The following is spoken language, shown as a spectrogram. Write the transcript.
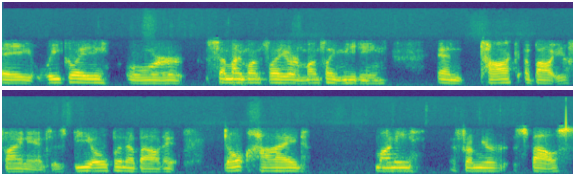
a weekly or semi-monthly or monthly meeting and talk about your finances. Be open about it. Don't hide money from your spouse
